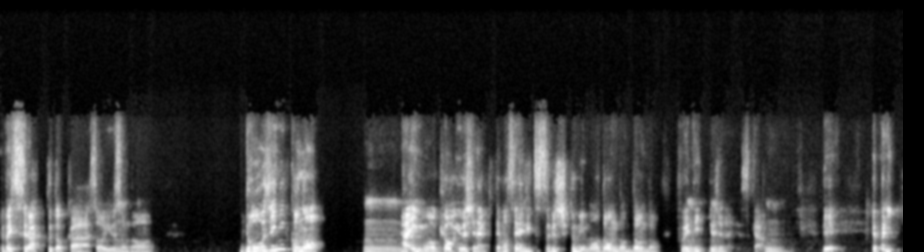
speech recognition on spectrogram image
やっぱり Slack とかそういうその、同時にこのタイムを共有しなくても成立する仕組みもどんどんどんどん増えていってるじゃないですか。でやっぱり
